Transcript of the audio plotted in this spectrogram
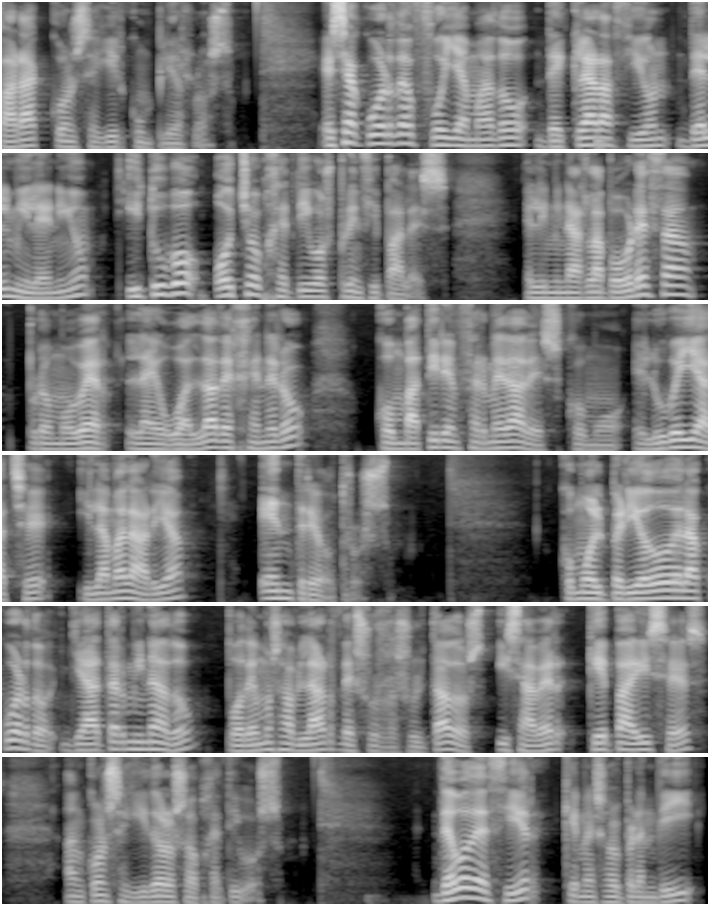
para conseguir cumplirlos. Ese acuerdo fue llamado Declaración del Milenio y tuvo ocho objetivos principales. Eliminar la pobreza, promover la igualdad de género, combatir enfermedades como el VIH y la malaria, entre otros. Como el periodo del acuerdo ya ha terminado, podemos hablar de sus resultados y saber qué países han conseguido los objetivos. Debo decir que me sorprendí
